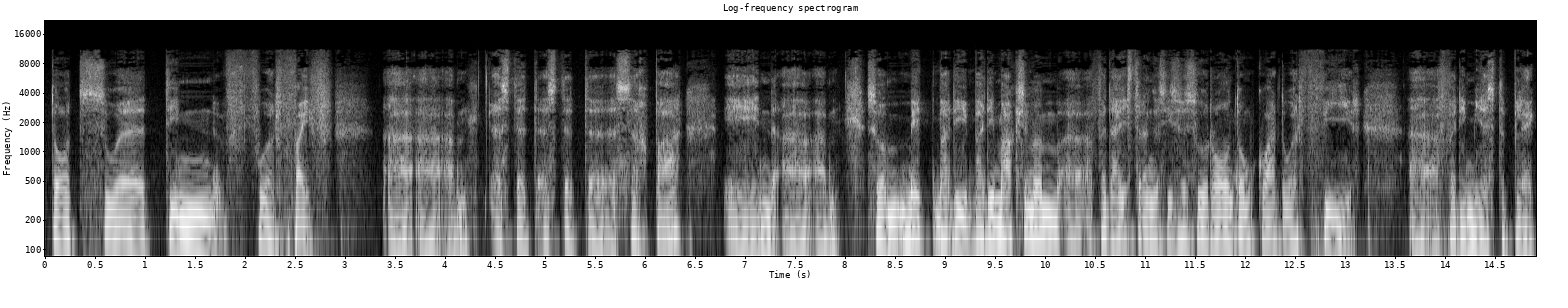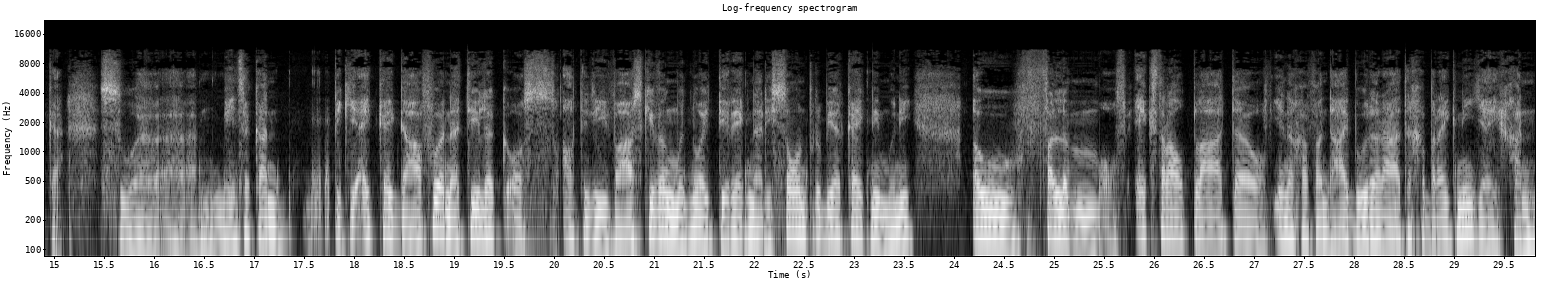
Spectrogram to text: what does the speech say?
tot so 10 voor 5 uh uh um, is dit is dit uh, sigbaar en uh um so met maar die maar die maksimum uh, verduistering is hier so rondom kwart oor 4 uh vir die meeste plekke. So uh um, mense kan bietjie uitkyk daarvoor. Natuurlik ons altyd die waarskuwing moet nooit direk na die son probeer kyk nie. Moenie ou film of ekstraal plate of enige van daai boererate gebruik nie. Jy gaan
